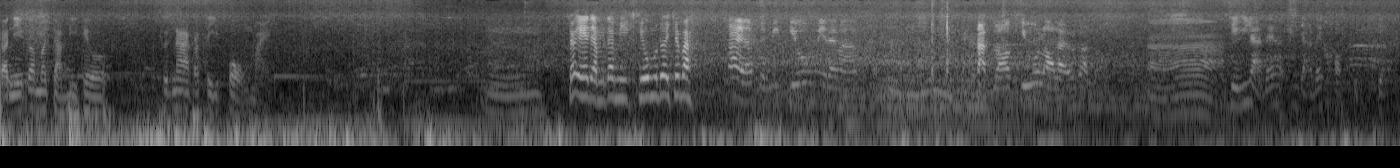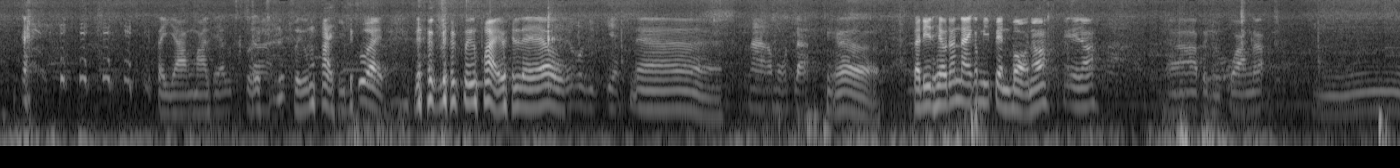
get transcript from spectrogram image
ตอนนี้ก็มาจัดดีเทลชุดหน้าก็ตีโป่งใหม่อืมเจ้าเอแต่มันจะมีคิ้วมาด้วยใช่ปะใช่ครับเดี๋ยวมีคิ้วมีอะไรมาครับตัดรอคิ้วรออะไรไว้ก่อนอ่าจริงๆอยากได้อยากได้ขอบสิบเจ็ด แต่ยางมาแล้วซื้อซื้อใหม่ด้วยเลือกเลือกซื้อใหม่ไปแล้วอยากได้ขอบสิบเจ็ดเออหน้ากระมุดแล้วเออแต่ดีเทลด้านในก็มีเปลี่ยนเบาะเนาะเอ้เนาะอ่าเป็นหูกวางแล้วอืม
